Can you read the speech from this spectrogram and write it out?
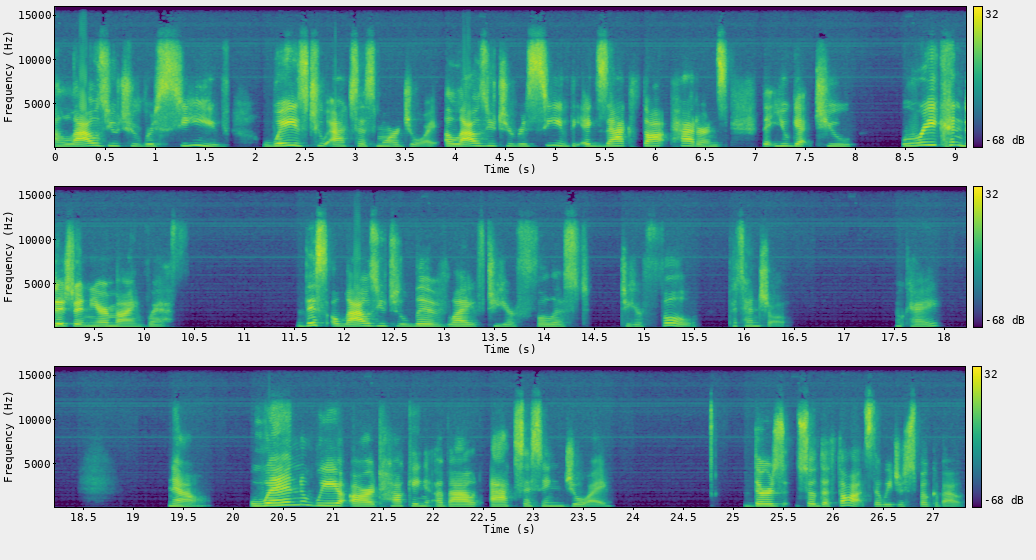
allows you to receive ways to access more joy, allows you to receive the exact thought patterns that you get to recondition your mind with. This allows you to live life to your fullest, to your full potential. Okay. Now, when we are talking about accessing joy, there's so the thoughts that we just spoke about,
